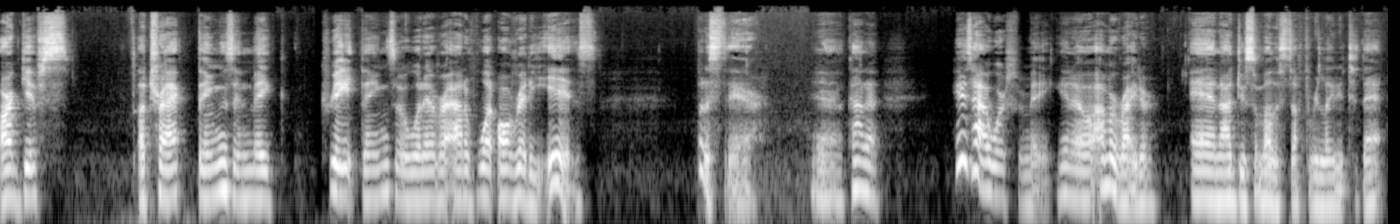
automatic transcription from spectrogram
our gifts attract things and make create things or whatever out of what already is. But it's there. Yeah, kind of. Here's how it works for me. You know, I'm a writer and I do some other stuff related to that.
